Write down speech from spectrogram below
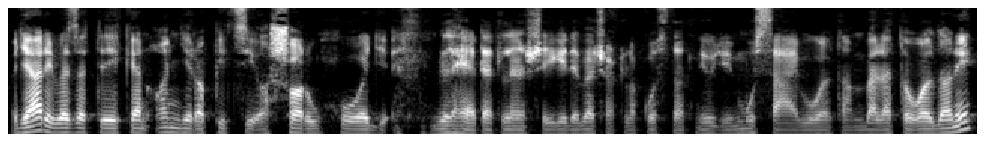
A gyári vezetéken annyira pici a saru, hogy lehetetlenség ide becsatlakoztatni, úgyhogy muszáj voltam beletoldani.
